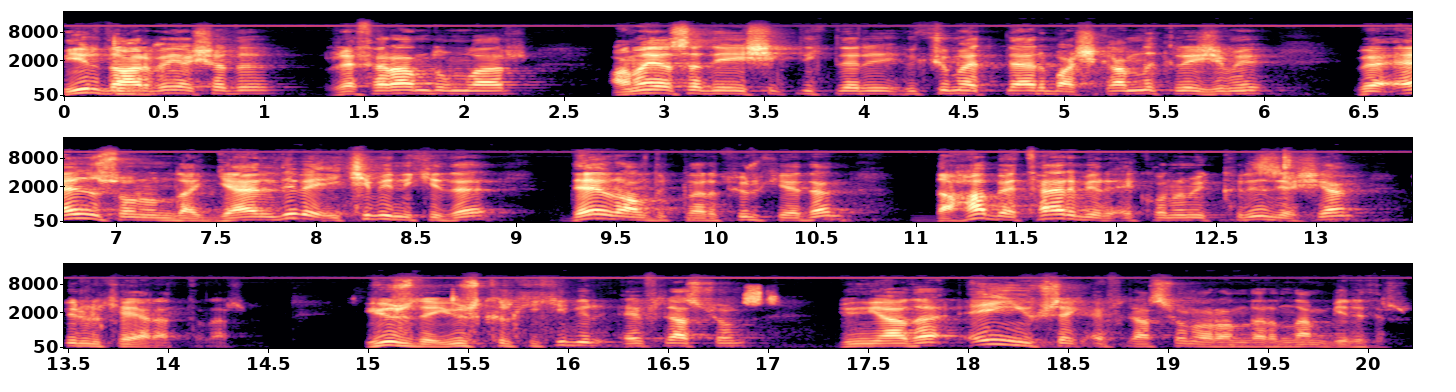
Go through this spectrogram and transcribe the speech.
Bir darbe yaşadı, referandumlar, anayasa değişiklikleri, hükümetler, başkanlık rejimi ve en sonunda geldi ve 2002'de devraldıkları Türkiye'den daha beter bir ekonomik kriz yaşayan bir ülke yarattılar. Yüzde 142 bir enflasyon, dünyada en yüksek enflasyon oranlarından biridir.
